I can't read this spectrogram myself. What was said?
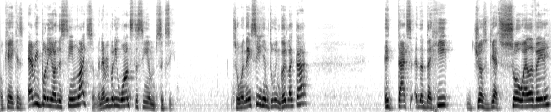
Okay? Because everybody on this team likes him and everybody wants to see him succeed. So when they see him doing good like that, it that's the, the heat just gets so elevated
